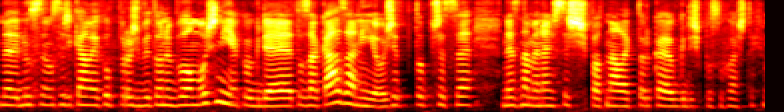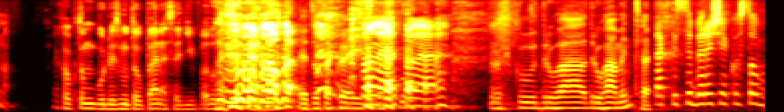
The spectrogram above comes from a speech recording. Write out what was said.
na jednu stranu si říkám, jako proč by to nebylo možné, jako kde je to zakázaný, jo? Že to přece neznamená, že jsi špatná lektorka jogy, když posloucháš techno. Jako k tomu buddhismu to úplně nesedí, podle mě. je to takový... To ne, to ne. Trošku druhá, druhá mince. Tak ty si bereš jako z toho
